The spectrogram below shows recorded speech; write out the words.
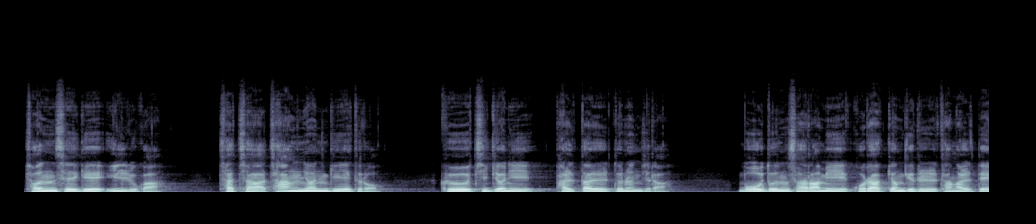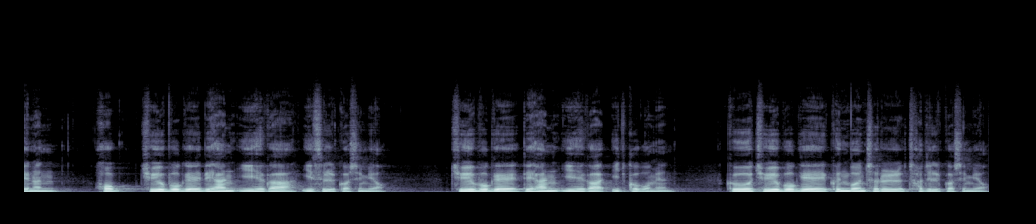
전 세계 인류가 차차 장년기에 들어 그 지견이 발달되는지라 모든 사람이 고락 경기를 당할 때에는 혹 죄복에 대한 이해가 있을 것이며 죄복에 대한 이해가 있고 보면 그 죄복의 근본처를 찾을 것이며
